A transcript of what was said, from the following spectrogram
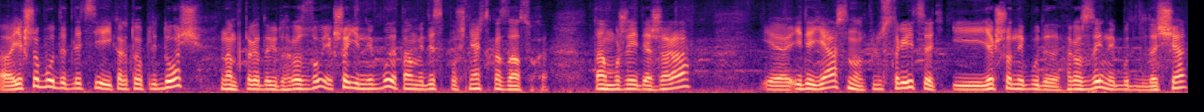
Якщо буде для цієї картоплі дощ, нам передають грозу. Якщо її не буде, там йде сплошнячка засуха. Там вже йде жара, е, іде ясно, плюс 30, і якщо не буде грози, не буде доща,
